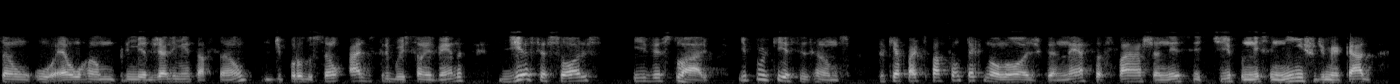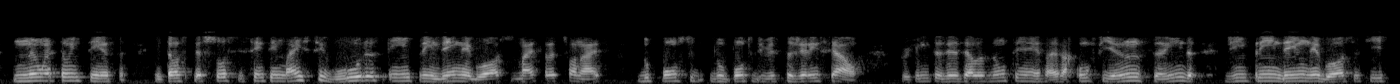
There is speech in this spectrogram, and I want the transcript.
são o, é o ramo primeiro de alimentação, de produção, a distribuição e venda, de acessórios e vestuário. E por que esses ramos? Porque a participação tecnológica nessa faixa, nesse tipo, nesse nicho de mercado, não é tão intensa. Então, as pessoas se sentem mais seguras em empreender em negócios mais tradicionais do ponto, do ponto de vista gerencial. Porque muitas vezes elas não têm a confiança ainda de empreender em um negócio que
